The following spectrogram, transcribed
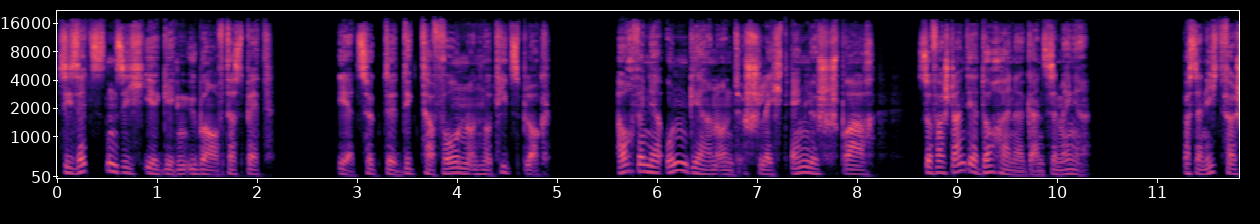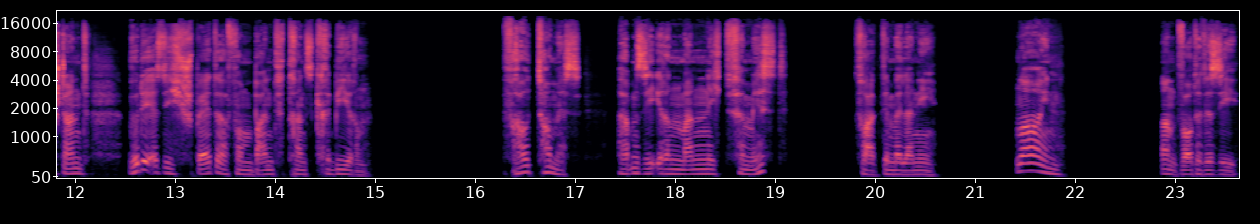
Sie setzten sich ihr gegenüber auf das Bett. Er zückte Diktaphon und Notizblock. Auch wenn er ungern und schlecht Englisch sprach, so verstand er doch eine ganze Menge. Was er nicht verstand, würde er sich später vom Band transkribieren. Frau Thomas, haben Sie Ihren Mann nicht vermisst? fragte Melanie. Nein, antwortete sie.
